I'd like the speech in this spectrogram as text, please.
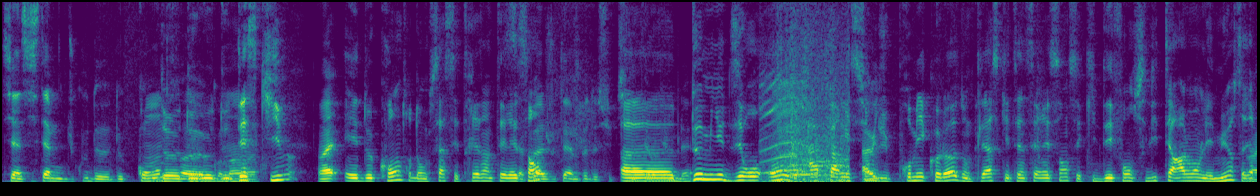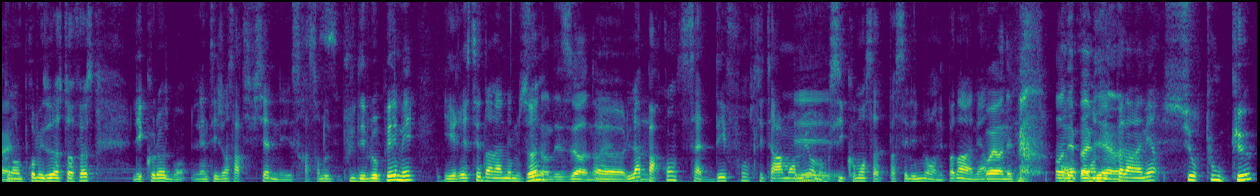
C'est un système du coup de, de contre, d'esquive. De, et de contre, donc ça c'est très intéressant. Ça peut ajouter un peu de subtilité. 2 euh, minutes 011, apparition ah du premier colosse. Donc là, ce qui est intéressant, c'est qu'il défonce littéralement les murs. C'est-à-dire que dans le premier The Last of Us, les colosses, bon, l'intelligence artificielle sera sans doute plus développée, mais il est resté dans la même zone. Dans des zones. Euh, là, mm. par contre, ça défonce littéralement les murs. Donc s'il commence à passer les murs, on n'est pas dans la merde. Ouais, on n'est pas, on n'est pas bien. On n'est pas dans la merde, surtout que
